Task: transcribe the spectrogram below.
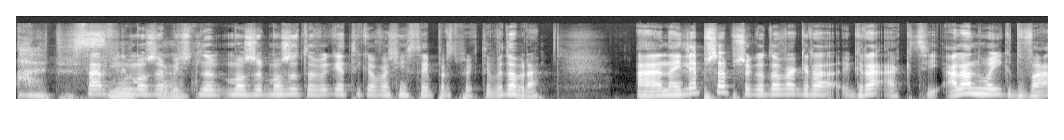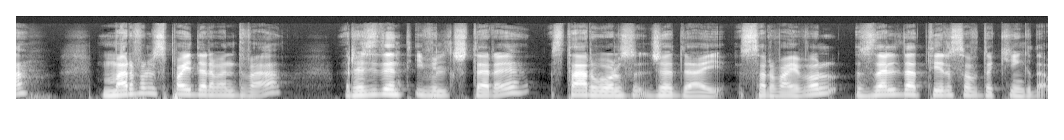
Ale to jest Starfield smutne. może być, no, może, może to wygrać tylko właśnie z tej perspektywy. Dobra. A najlepsza przygodowa gra, gra akcji. Alan Wake 2, Marvel Spider-Man 2, Resident Evil 4, Star Wars Jedi Survival, Zelda Tears of the Kingdom.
